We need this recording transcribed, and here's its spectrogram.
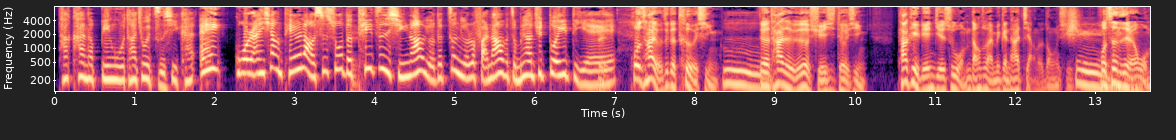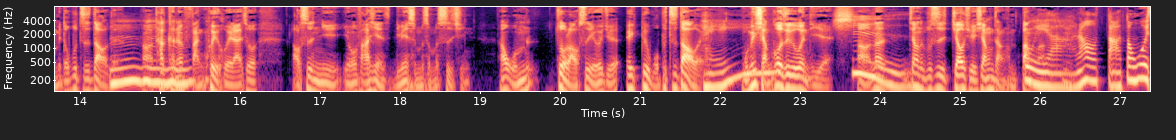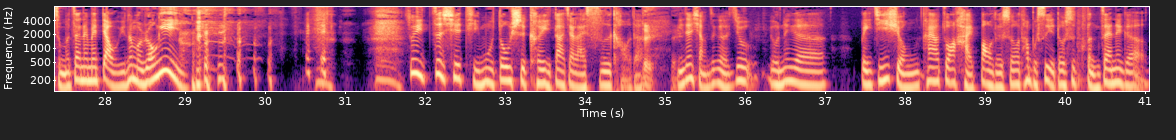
他看到冰屋，他就会仔细看，哎，果然像田园老师说的 T 字形，然后有的正，有的反，然后怎么样去堆叠，或者他有这个特性，嗯，就是他有这个学习特性。他可以连接出我们当初还没跟他讲的东西，是或甚至连我们都不知道的啊。他可能反馈回来说：“老师，你有没有发现里面什么什么事情？”然后我们做老师也会觉得：“哎，对，我不知道，哎，我没想过这个问题，哎，啊，那这样子不是教学相长很棒吗？”对呀，然后打洞为什么在那边钓鱼那么容易？所以这些题目都是可以大家来思考的。对，你在想这个就有那个。北极熊它要抓海豹的时候，它不是也都是等在那个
